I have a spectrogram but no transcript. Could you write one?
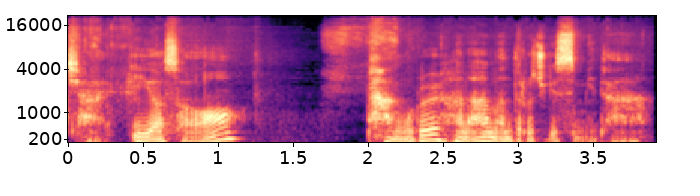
자, 이어서 방울을 하나 만들어 주겠습니다.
